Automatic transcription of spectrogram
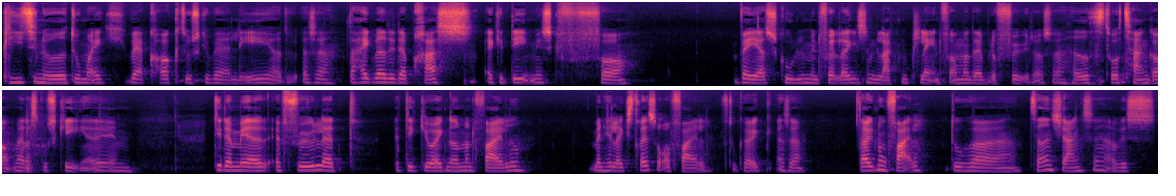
blive til noget. Du må ikke være kok, du skal være læge. Og du, altså, der har ikke været det der pres akademisk for, hvad jeg skulle. Mine forældre har ligesom lagt en plan for mig, da jeg blev født, og så havde store tanker om, hvad der skulle ske. Øhm, det der med at, at føle, at, at det gjorde ikke noget, man fejlede, men heller ikke stress over fejl. For du kan ikke, altså, der er ikke nogen fejl. Du har taget en chance, og hvis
